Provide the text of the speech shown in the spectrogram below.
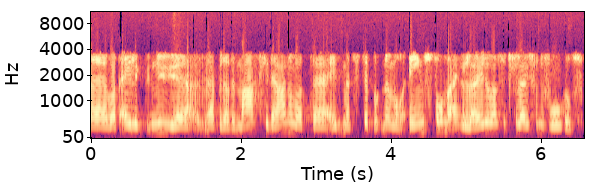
eh, wat eigenlijk nu, eh, we hebben dat in maart gedaan, en wat eh, eigenlijk met stip op nummer 1 stond aan geluiden, was het geluid van de vogels.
